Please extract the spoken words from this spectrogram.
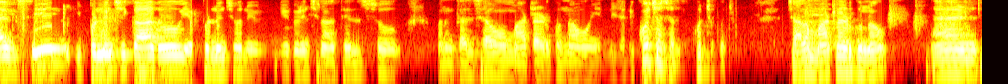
ఐ సీన్ ఇప్పటి నుంచి కాదు ఎప్పటి నుంచో నీ నీ గురించి నాకు తెలుసు. మనం కలిసాము మాట్లాడుకున్నాము ఎన్ని జరిగి కూర్చో చందు కూర్చో కూర్చో. చాలా మాట్లాడుకున్నాం and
